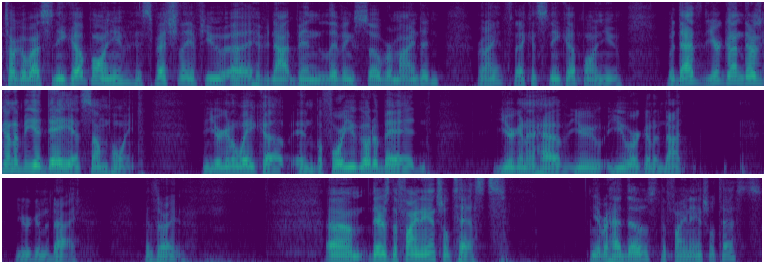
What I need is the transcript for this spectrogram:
talk about sneak up on you, especially if you uh, have not been living sober minded, right? That can sneak up on you. But that, you're gonna there's going to be a day at some point, and you're going to wake up, and before you go to bed, you're going to have, you, you are going to not, you're going to die. That's right. Um, there's the financial tests. You ever had those, the financial tests?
